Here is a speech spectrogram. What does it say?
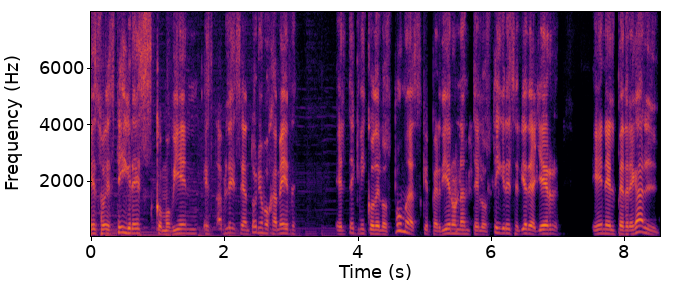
eso es Tigres, como bien establece Antonio Mohamed, el técnico de los Pumas, que perdieron ante los Tigres el día de ayer en el Pedregal.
